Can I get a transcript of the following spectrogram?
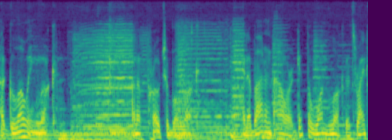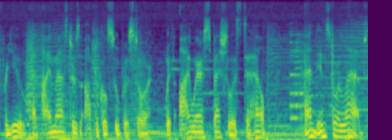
A glowing look. An approachable look. In about an hour, get the one look that's right for you at EyeMasters Optical Superstore with eyewear specialists to help and in-store labs,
